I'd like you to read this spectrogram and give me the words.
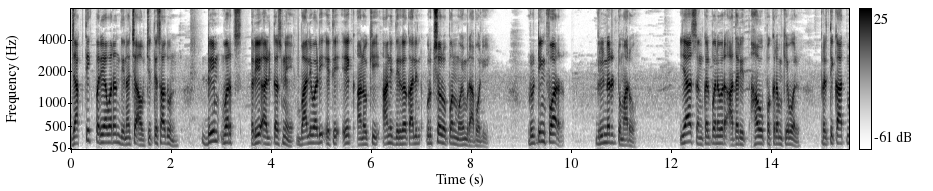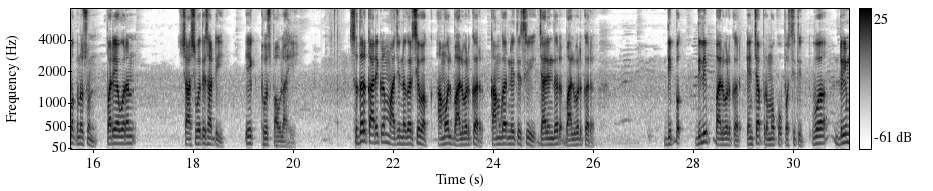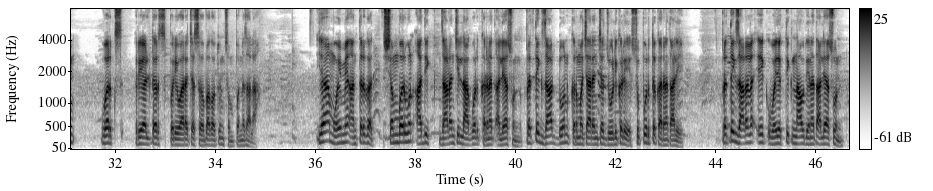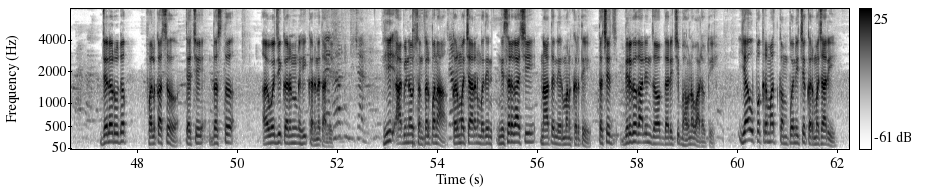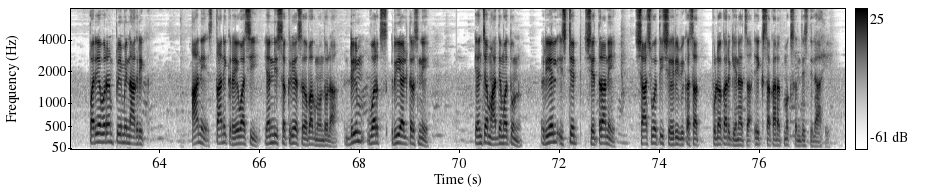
जागतिक पर्यावरण दिनाचे औचित्य साधून ड्रीम वर्क्स रिअल्टर्सने बालेवाडी येथे एक अनोखी आणि दीर्घकालीन वृक्षारोपण मोहीम राबवली. Rooting for greener tomorrow. या संकल्पनेवर आधारित हा उपक्रम केवळ प्रतिकात्मक नसून पर्यावरण शाश्वतेसाठी एक ठोस पाऊल आहे. सदर कार्यक्रम माजी नगरसेवक अमोल बालवडकर कामगार नेते श्री जालिंदर बालवडकर दीपक दिलीप बालवडकर यांच्या प्रमुख उपस्थितीत व ड्रीम वर्क्स रिअल्टर्स परिवाराच्या सहभागातून संपन्न झाला. या मोहिमेअंतर्गत शंभरहून अधिक झाडांची लागवड करण्यात आली असून प्रत्येक झाड दोन कर्मचाऱ्यांच्या जोडीकडे सुपूर्त करण्यात आले. प्रत्येक झाडाला एक वैयक्तिक नाव देण्यात आले असून जलरोधक फलकासह त्याचे दस्त ऐवजीकरणही करण्यात आले. ही अभिनव संकल्पना कर्मचाऱ्यांमध्ये निसर्गाशी नातं निर्माण करते तसेच दीर्घकालीन जबाबदारीची भावना वाढवते. या उपक्रमात कंपनीचे कर्मचारी पर्यावरणप्रेमी नागरिक आणि स्थानिक रहिवासी यांनी सक्रिय सहभाग नोंदवला. ड्रीम वर्क्स रिअल्टर्सने यांच्या माध्यमातून रिअल इस्टेट क्षेत्राने शाश्वती शहरी विकासात पुढाकार घेण्याचा एक सकारात्मक संदेश दिला आहे.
